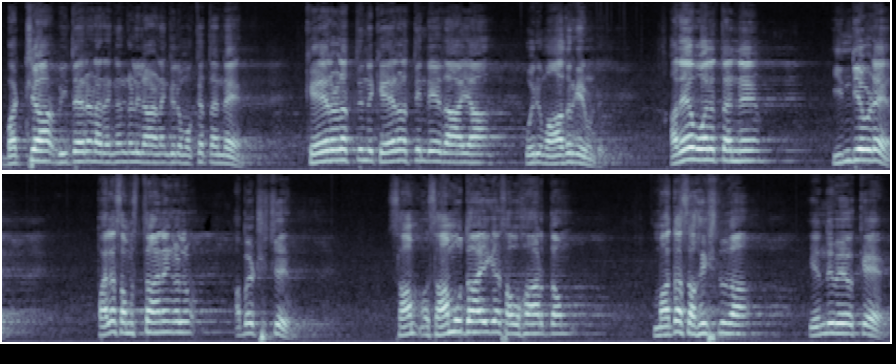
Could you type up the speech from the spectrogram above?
ഭക്ഷ്യ വിതരണ രംഗങ്ങളിലാണെങ്കിലും ഒക്കെ തന്നെ കേരളത്തിന് കേരളത്തിന്റേതായ ഒരു മാതൃകയുണ്ട്. അതേപോലെ തന്നെ ഇന്ത്യയുടെ പല സംസ്ഥാനങ്ങളും അപേക്ഷിച്ച് സാമുദായിക സൗഹാർദ്ദം മതസഹിഷ്ണുത എന്നിവയൊക്കെ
